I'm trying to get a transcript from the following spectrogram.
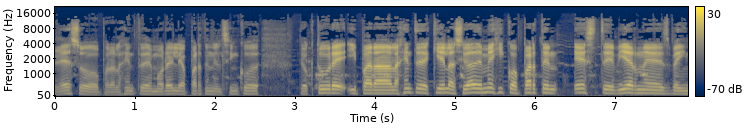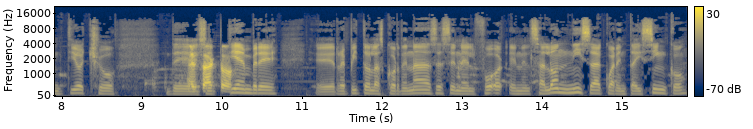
Eso, para la gente de Morelia aparten el 5 de octubre y para la gente de aquí de la Ciudad de México aparten este viernes 28 de Exacto. septiembre. Eh, repito, las coordenadas es en el for, en el Salón Niza 45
